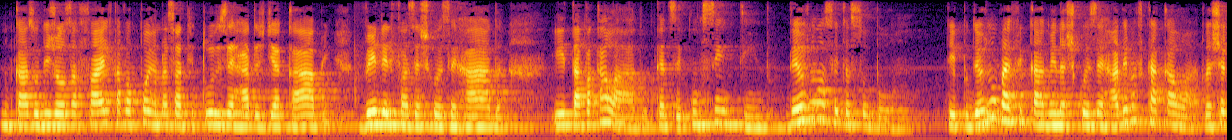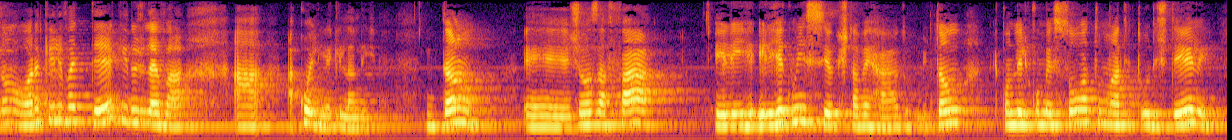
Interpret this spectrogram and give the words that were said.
No caso de Josafá, ele estava apoiando as atitudes erradas de Acabe, vendo ele fazer as coisas erradas, e estava calado, quer dizer, consentindo. Deus não aceita suborno. Tipo, Deus não vai ficar vendo as coisas erradas e vai ficar calado. Vai chegar uma hora que ele vai ter que nos levar a acolher aquilo ali. Então, é, Josafá, ele, ele reconheceu que estava errado. Então, quando ele começou a tomar atitudes dele,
